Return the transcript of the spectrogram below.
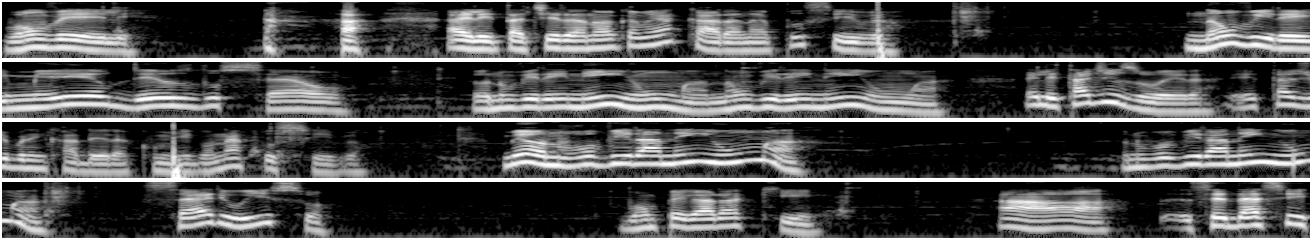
Vamos ver ele. Aí ele tá tirando com a minha cara, não é possível. Não virei. Meu Deus do céu. Eu não virei nenhuma. Não virei nenhuma. Ele tá de zoeira. Ele tá de brincadeira comigo. Não é possível. Meu, eu não vou virar nenhuma. Eu não vou virar nenhuma. Sério isso? Vamos pegar aqui. Ah, você desce,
